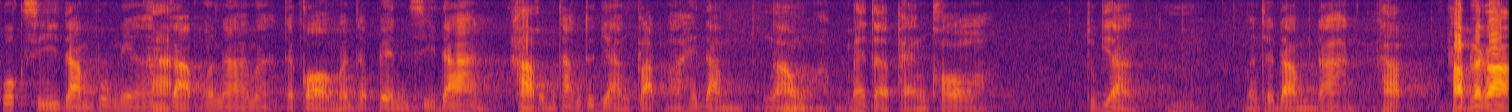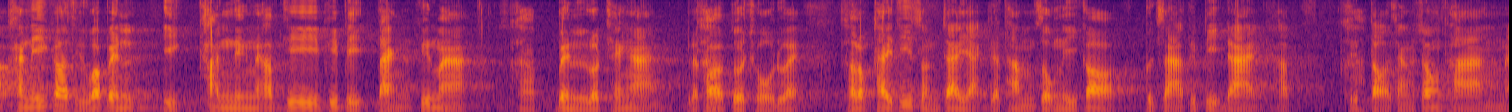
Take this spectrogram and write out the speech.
พวกสีดำพวกเนี้ยครับฮะกาบหม้อน้ำอะแต่ก่อนมันจะเป็นสีด้าน ครับผมทำทุกอย่างกลับมาให้ดำเงาครับ แม้แต่แผงคอ ทุกอย่างมันจะดำด้าน ครับครับแล้วก็คันนี้ก็ถือว่าเป็นอีกคันหนึ่งนะครับที่พี่ปิแต่งขึ้นมาครับเป็นรถใช้งานแล้วก็ครับตัวโชว์ด้วยสำหรับใครที่สนใจอยากจะทำทรงนี้ก็ปรึกษาพี่ปิได้ครับติดต่อทางช่องทางไหน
